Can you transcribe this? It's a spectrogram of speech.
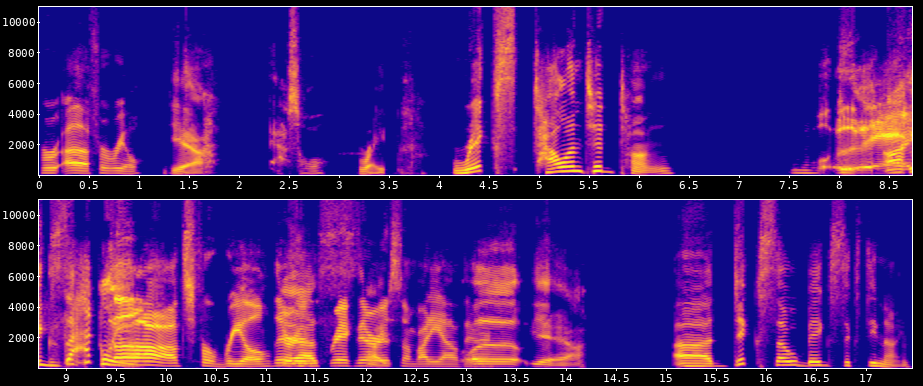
for uh for real. Yeah. Asshole. Right. Rick's talented tongue. Uh, exactly. Oh, it's for real. There yes, is Rick, There is somebody out there. Uh, yeah. Uh Dick so big 69.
